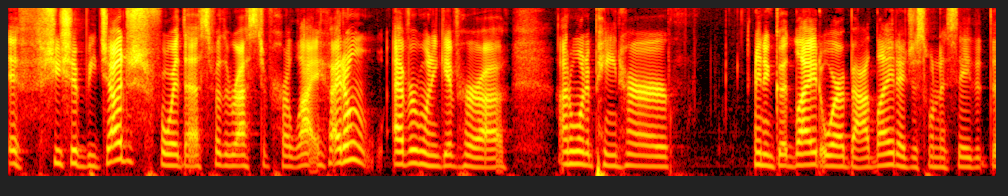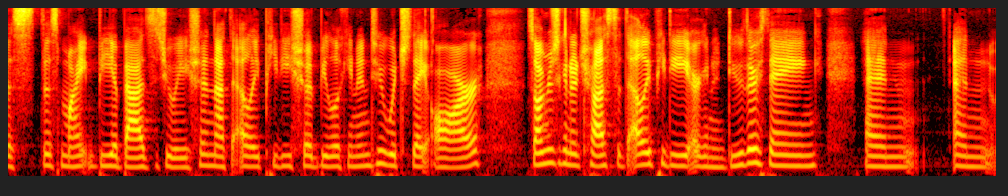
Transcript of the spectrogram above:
if she should be judged for this for the rest of her life. I don't ever want to give her a I don't want to paint her in a good light or a bad light. I just want to say that this this might be a bad situation that the LAPD should be looking into, which they are. So I'm just going to trust that the LAPD are going to do their thing and and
